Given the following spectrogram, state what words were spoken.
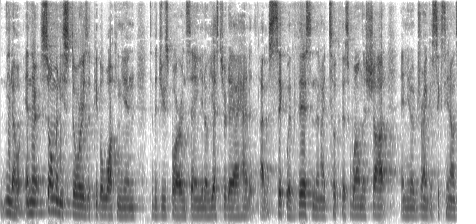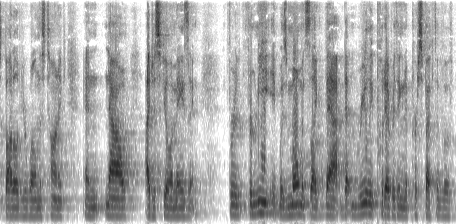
you know, and there are so many stories of people walking in to the juice bar and saying, you know, yesterday I had I was sick with this, and then I took this wellness shot, and you know, drank a 16 ounce bottle of your wellness tonic, and now I just feel amazing for, for me, it was moments like that that really put everything into perspective of,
